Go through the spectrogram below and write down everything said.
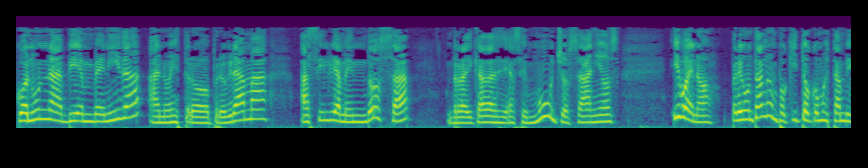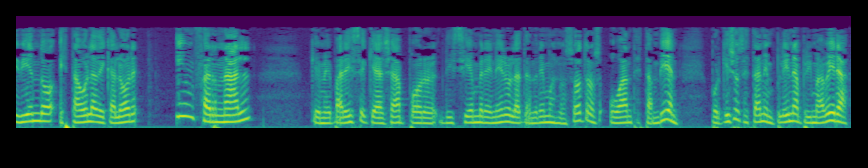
con una bienvenida a nuestro programa a Silvia Mendoza, radicada desde hace muchos años, y bueno, preguntarle un poquito cómo están viviendo esta ola de calor infernal que me parece que allá por diciembre, enero la tendremos nosotros o antes también, porque ellos están en plena primavera.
